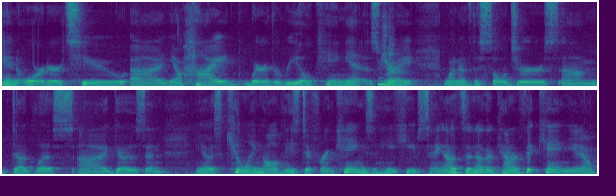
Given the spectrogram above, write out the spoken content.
in order to uh, you know hide where the real king is Sure. right one of the soldiers um, douglas uh, goes and you know is killing all these different kings and he keeps saying oh it's another counterfeit king you know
